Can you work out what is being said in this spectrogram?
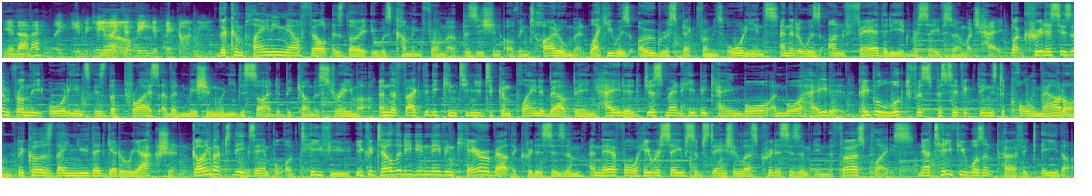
me. You done it? Like it became like the thing to pick on me. The complaining now felt as though it was coming from a position of entitlement, like he was owed respect from his audience and that it was unfair that he had received so much hate. But criticism from the audience is the price of admission when you decide to become a streamer. And the fact that he continued to complain about being hated just meant he became more and more hated. People looked for specific things to call him out on because they knew they'd get a reaction. Going back to the example of Tfue, you could tell that he didn't even care about the criticism and therefore he received substantially less criticism in the first place. Now Tfue wasn't perfect either.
